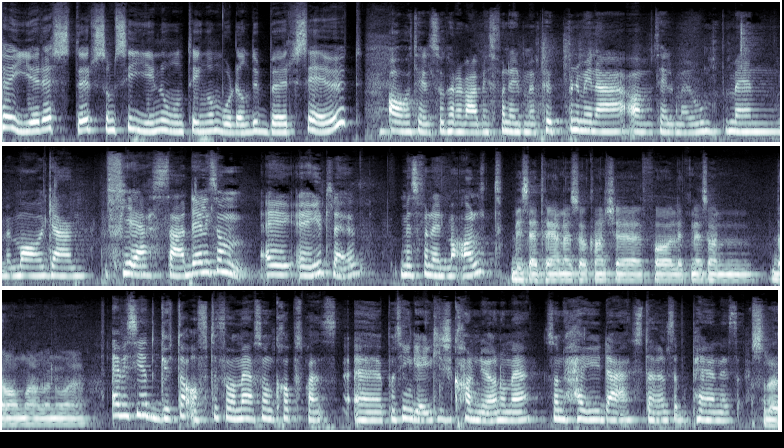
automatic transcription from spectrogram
høye røster som sier noen ting om hvordan du bør se ut. Av og til så kan jeg være misfornøyd med puppene mine, av og til med rumpen min, med magen, fjeset. Det er liksom jeg, egentlig misfornøyd med alt. Hvis jeg trener, så kanskje få litt mer sånn dame eller noe. Jeg vil si at Gutter ofte får mer sånn kroppspress eh, på ting de egentlig ikke kan gjøre noe med. Sånn høyde, størrelse på penis. Så det,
